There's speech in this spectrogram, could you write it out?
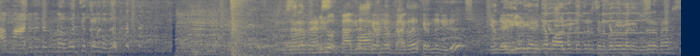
ఆ మాట నవ్వు వచ్చేస్తుంటది చూసారా ఫ్రెండ్స్ కాకినాడ కిరణ్ నీడు. ఎంత ఎడిగేడిగా ఇంకా పాలు పట్టేస్తున్నాడు చిన్నపిల్లలాగా చూసారా ఫ్రెండ్స్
